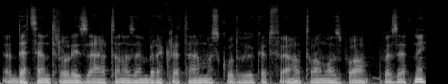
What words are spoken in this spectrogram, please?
decentralizáltan az emberekre támaszkodva őket felhatalmazva vezetni,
